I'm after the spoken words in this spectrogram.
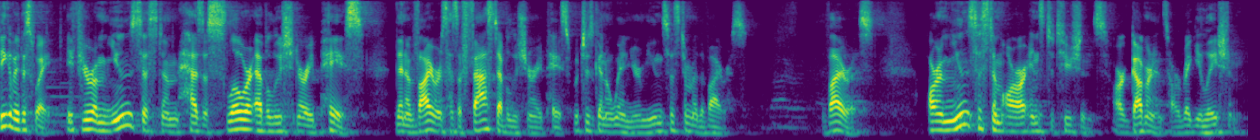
Think of it this way if your immune system has a slower evolutionary pace than a virus has a fast evolutionary pace, which is going to win, your immune system or the virus? The virus. Our immune system are our institutions, our governance, our regulation.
